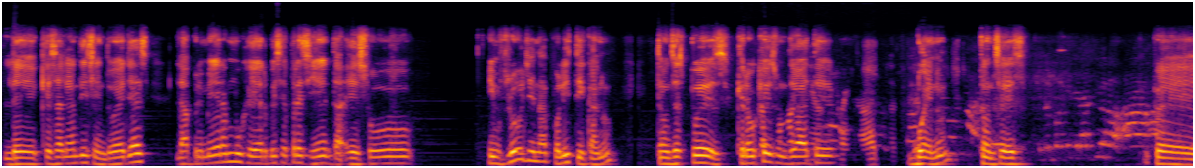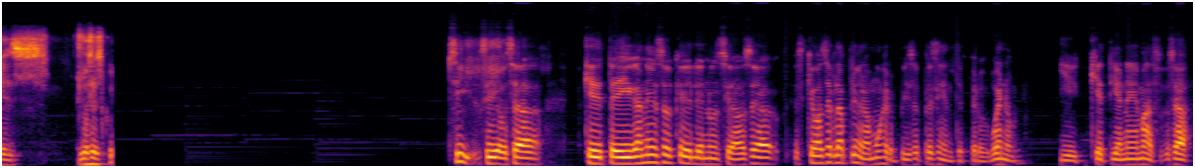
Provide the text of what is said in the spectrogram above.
le, que salían diciendo ellas, la primera mujer vicepresidenta, eso influye en la política, ¿no? Entonces, pues creo que es un debate bueno, entonces, pues los escucho. Sí, sí, o sea, que te digan eso, que el enunciado sea, es que va a ser la primera mujer vicepresidente, pero bueno, ¿y qué tiene de más? O sea,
